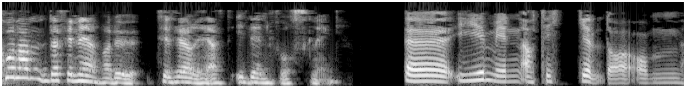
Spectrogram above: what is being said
Hvordan definerer du tilhørighet i din forskning? Eh, I min artikkel da om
